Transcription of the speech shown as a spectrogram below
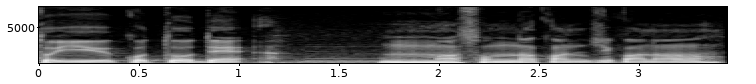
ということで、うん、まあそんな感じかな。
